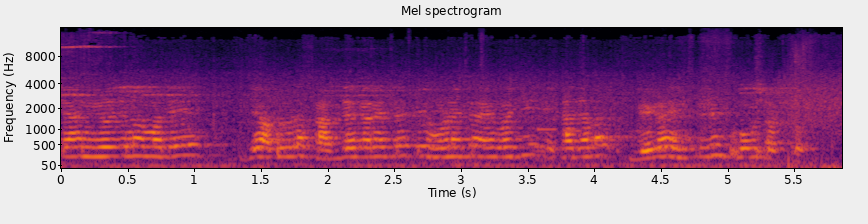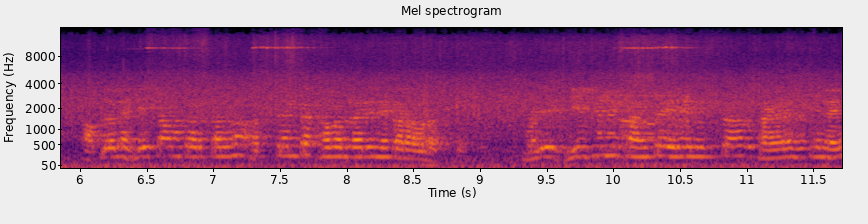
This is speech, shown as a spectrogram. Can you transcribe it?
त्या नियोजनामध्ये जे आपल्याला साध्य करायचं आहे ते होण्याच्या ऐवजी एखाद्याला वेगळा इन्सिडेंट होऊ शकतो. आपल्याला हे काम करताना अत्यंत खबरदारीने करावं लागतं. म्हणजे ही जी मी सांगते हे नुसतं सांगण्यासाठी नाही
